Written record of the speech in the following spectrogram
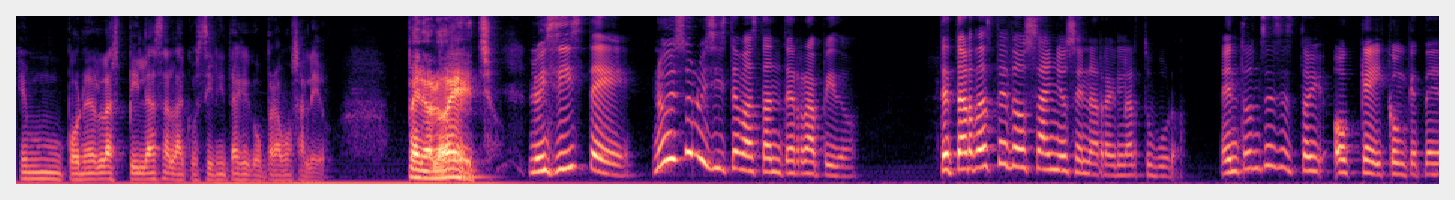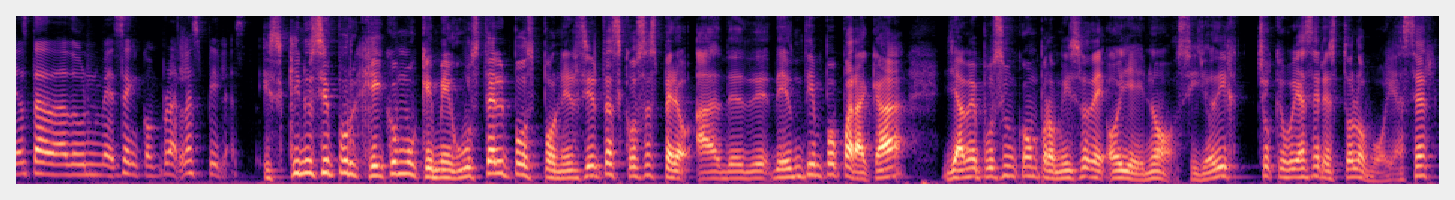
en poner las pilas a la cocinita que compramos a Leo. Pero lo he hecho. Lo hiciste. No, eso lo hiciste bastante rápido. Te tardaste dos años en arreglar tu buro. Entonces estoy ok con que te hayas tardado un mes en comprar las pilas. Es que no sé por qué, como que me gusta el posponer ciertas cosas, pero ah, de, de, de, un tiempo para acá ya me puse un compromiso de, oye, no, si yo he dicho que voy a hacer esto, lo voy a hacer.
